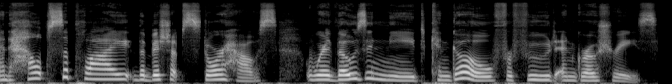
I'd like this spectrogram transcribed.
and help supply the bishop's storehouse, where those in need can go for food and groceries.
